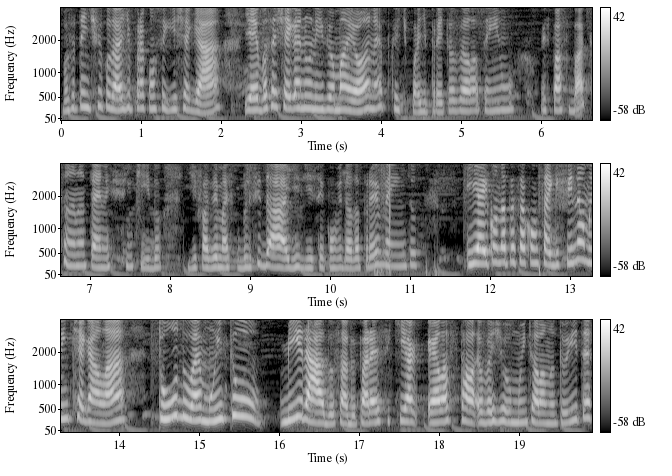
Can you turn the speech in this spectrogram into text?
você tem dificuldade para conseguir chegar, e aí você chega no nível maior, né? Porque, tipo, a de pretas ela tem um, um espaço bacana até nesse sentido de fazer mais publicidades, de ser convidada para eventos. E aí, quando a pessoa consegue finalmente chegar lá, tudo é muito mirado, sabe? Parece que ela tá. Eu vejo muito ela no Twitter,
